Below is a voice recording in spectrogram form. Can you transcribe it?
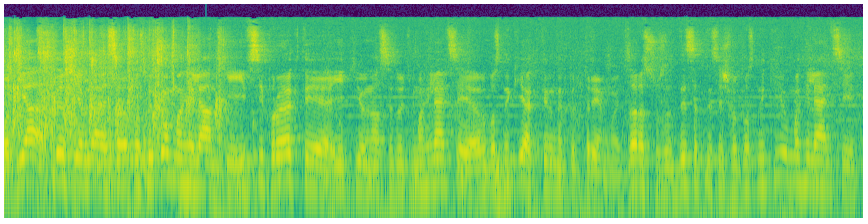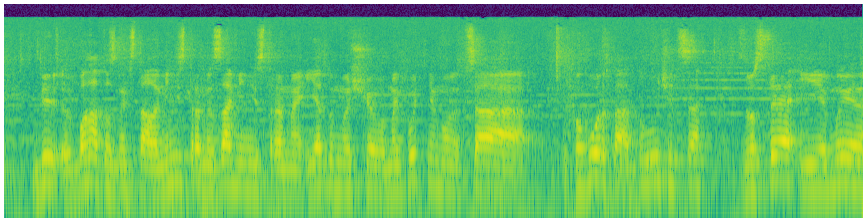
От я теж являюся випускником Могилянки, і всі проекти, які у нас ідуть в Могилянці, випускники активно підтримують. Зараз уже 10 тисяч випускників в Могилянці. Багато з них стали міністрами, замміністрами. І я думаю, що в майбутньому ця когорта долучиться, зросте, і ми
